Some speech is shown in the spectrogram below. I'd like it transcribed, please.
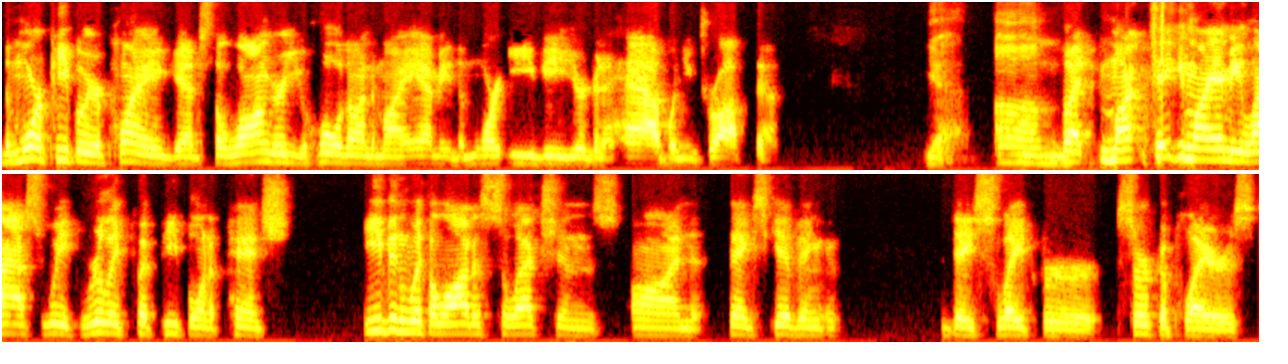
the more people you're playing against, the longer you hold on to Miami, the more EV you're going to have when you drop them. Yeah. Um, But my, taking Miami last week really put people in a pinch, even with a lot of selections on Thanksgiving Day slate for Circa players.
